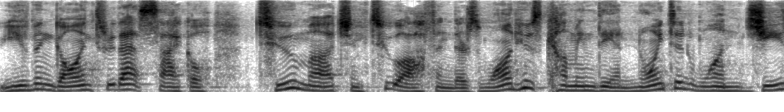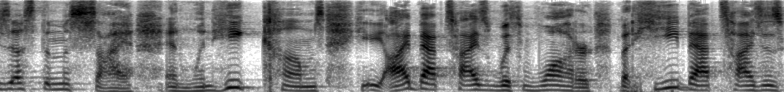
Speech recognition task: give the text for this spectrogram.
You've been going through that cycle too much and too often. There's one who's coming, the anointed one, Jesus the Messiah. And when he comes, he, I baptize with water, but he baptizes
